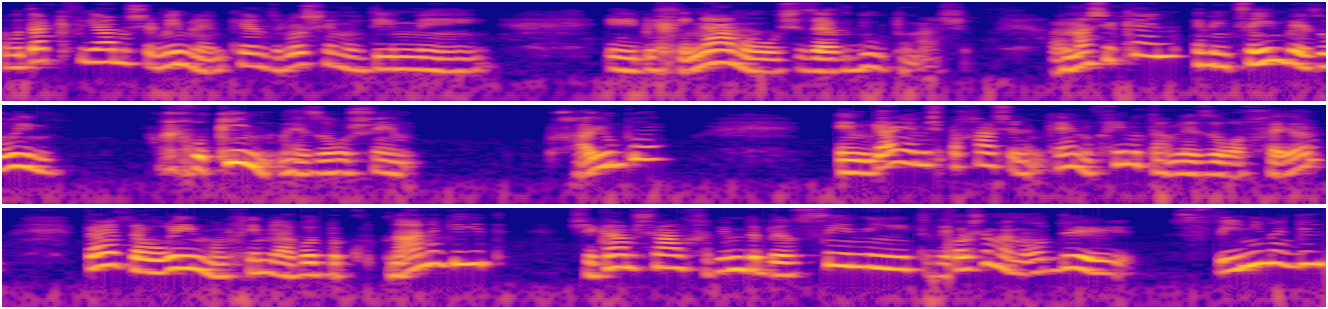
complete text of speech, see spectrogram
עבודת כפייה משלמים להם, כן? זה לא שהם עובדים אה, אה, בחינם או שזה עבדות או משהו. אבל מה שכן, הם נמצאים באזורים רחוקים מהאזור שהם חיו בו, הם גם עם המשפחה שלהם, כן? לוקחים אותם לאזור אחר, ואז ההורים הולכים לעבוד בכותנה נגיד, שגם שם חייבים לדבר סינית, וכל שם מאוד אה, סיני נגיד,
